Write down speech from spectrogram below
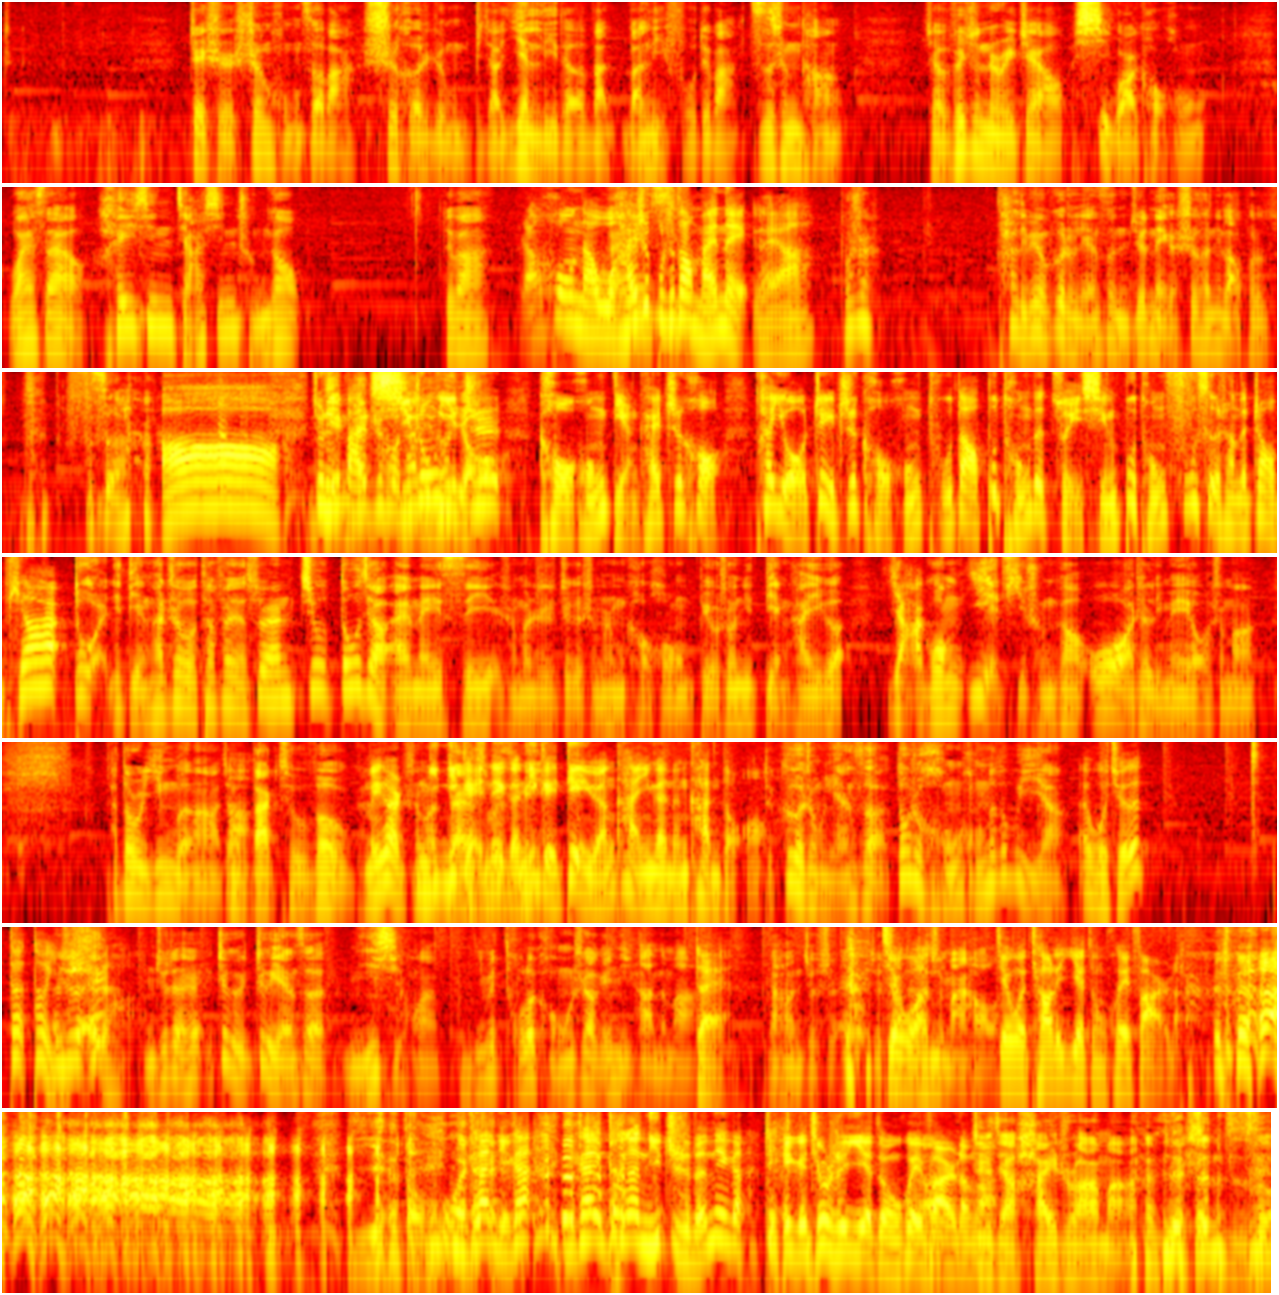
这这是深红色吧，适合这种比较艳丽的晚晚礼服，对吧？资生堂叫 Visionary Gel 细管口红，YSL 黑心夹心唇膏，对吧？然后呢，我还是不知道买哪个呀。不是，它里面有各种颜色，你觉得哪个适合你老婆的 肤色？哦，就你把其中一支口红点开之后，它有这支口红涂到不同的嘴型、不同肤色上的照片儿。对你点开之后，他发现虽然就都叫 MAC 什么这这个什么什么口红，比如说你点开一个哑光液体唇膏，哇，这里面有什么？它都是英文啊，叫啊 Back to Vogue，没事儿，你你给那个你给店员看，应该能看懂。就各种颜色都是红，红的都不一样。哎，我觉得倒倒也是哈，，你觉得哎这个这个颜色你喜欢，因为涂了口红是要给你看的嘛。。对，然后你就是哎，就叫结果他去买好了。结果挑了夜总会范儿的。夜总会，你看，你看，你看，刚刚你指的那个，这个就是夜总会范儿的吗？啊这个叫 high drama，就是深紫色。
